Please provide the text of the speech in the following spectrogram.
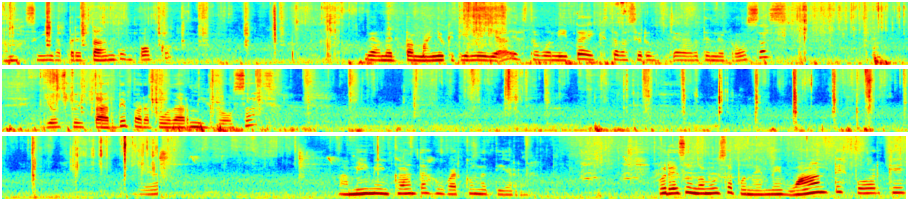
Vamos a seguir apretando un poco. Vean el tamaño que tiene ya, ya está bonita y que esta va a ser ya va a tener rosas. Yo estoy tarde para podar mis rosas A mí me encanta jugar con la tierra. Por eso no me gusta ponerme guantes porque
